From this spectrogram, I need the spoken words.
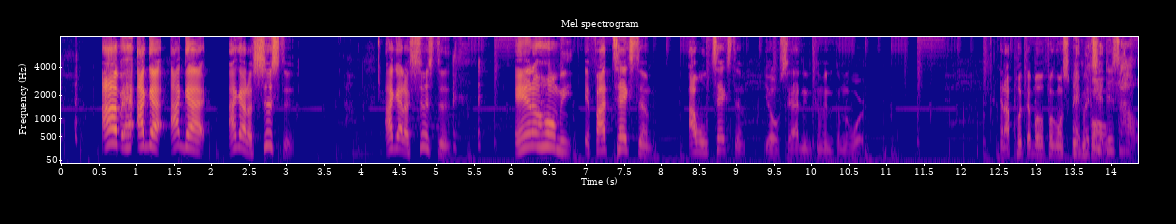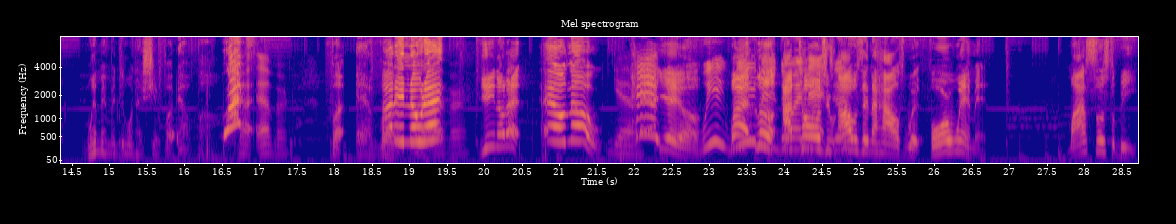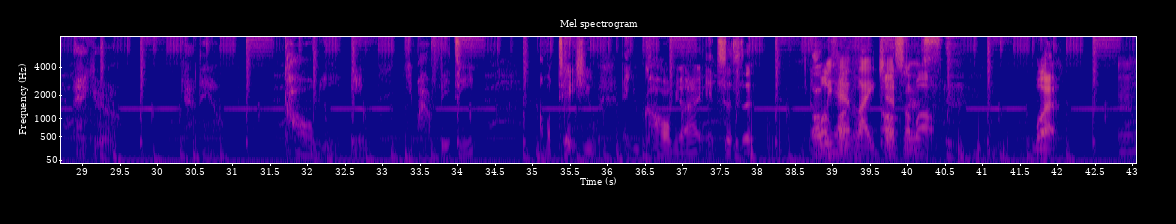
I've I got I got I got a sister. Oh my I got a sister and a homie. If I text him, I will text him. Yo, say I need to come in and come to work. And I put that motherfucker on Hey, but check speakerphone. this out. Women been doing that shit forever. What? Forever. Forever. I didn't know that. Forever. You didn't know that? Hell no. Yeah. Hell yeah. We But we look, been I doing told that you just- I was in the house with four women. My sister be, hey girl, goddamn, call me in you my 15. I'm gonna text you and you call me, alright? And such and such. And Or we have like I'm gestures. talking about, Boy,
